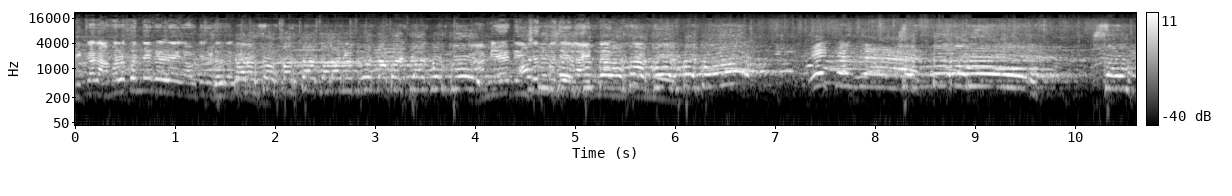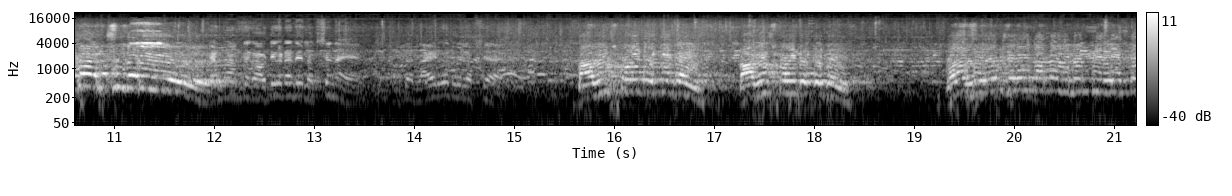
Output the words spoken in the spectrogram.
निकाल आम्हाला पण नाही कळलाय गावठी सुंदर असा फरता झाला आणि दोन नंबर आम्ही या टेन्शनमध्ये लाइट सावकारची आमच्या लक्ष नाही आहे. लाईटवर लक्ष आहे. बावीस पॉईंट एक्केचाळीस बावीस पॉईंट एक्केचाळीस मला स्वयंसेवकांना विनंती आहे इथे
